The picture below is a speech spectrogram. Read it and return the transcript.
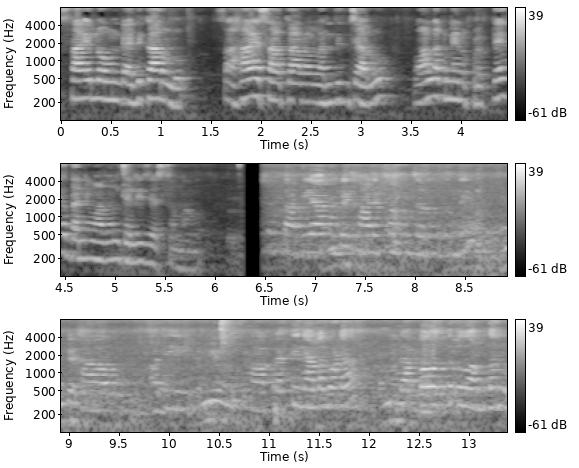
స్థాయిలో ఉండే అధికారులు సహాయ సహకారాలు అందించారు. వాళ్ళకు నేను ప్రత్యేక ధన్యవాదాలు తెలియజేస్తున్నాను. అభియాన్ అనే కార్యక్రమం జరుగుతుంది. అది ప్రతి నెల కూడా గర్భవతులు అందరూ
